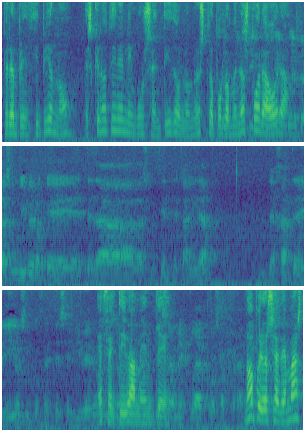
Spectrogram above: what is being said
pero en principio no. Es que no tiene ningún sentido lo nuestro, por lo menos si- por si ahora. encuentras un vivero que te da la suficiente calidad, déjate de líos y cogete ese vivero. Efectivamente. empieza a mezclar cosas para No, pero si además,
